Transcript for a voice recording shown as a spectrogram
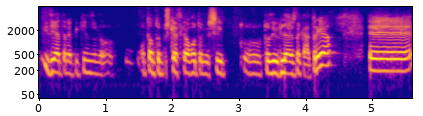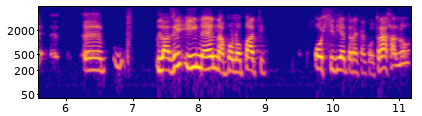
ιδιαίτερα επικίνδυνο όταν το επισκέφθηκα εγώ το νησί το, το 2013. Ε, ε, δηλαδή είναι ένα μονοπάτι όχι ιδιαίτερα κακοτράχαλο,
